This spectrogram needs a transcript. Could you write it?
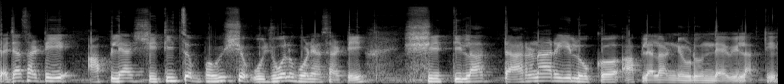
त्याच्यासाठी आपल्या शेतीचं भविष्य उज्ज्वल होण्यासाठी शेतीला तारणारी लोक आपल्याला निवडून द्यावी लागतील.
